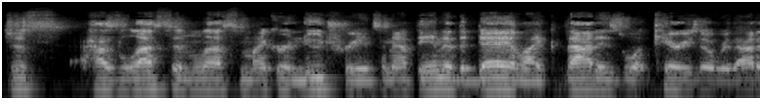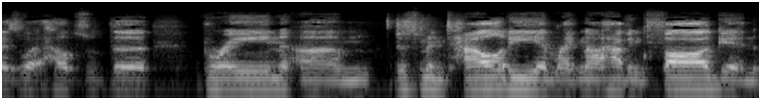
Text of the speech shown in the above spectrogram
just has less and less micronutrients and at the end of the day like that is what carries over that is what helps with the brain, um, just mentality and like not having fog and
